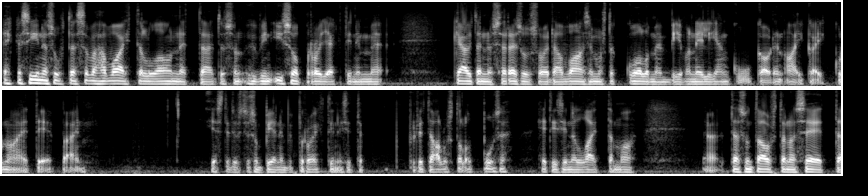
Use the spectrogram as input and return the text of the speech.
ehkä siinä suhteessa vähän vaihtelua on, että, että jos on hyvin iso projekti, niin me käytännössä resurssoidaan vaan semmoista 3-4 kuukauden aikaikkunaa eteenpäin. Ja sitten tietysti jos on pienempi projekti, niin sitten pyritään alusta loppuun se heti sinne laittamaan. Ja tässä on taustana se, että,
